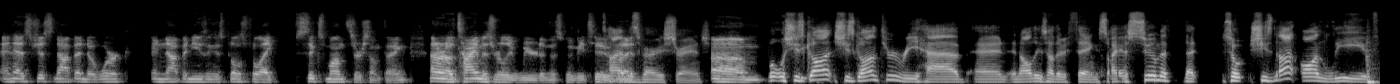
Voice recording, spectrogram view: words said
and has just not been to work and not been using his pills for like six months or something. I don't know. Time is really weird in this movie too. Time but, is very strange. um, But well, she's gone. She's gone through rehab and and all these other things. So I assume that that so she's not on leave.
